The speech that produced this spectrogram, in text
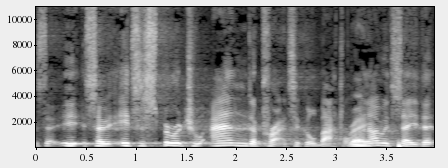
So, so it's a spiritual and a practical battle. Right. And I would say that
